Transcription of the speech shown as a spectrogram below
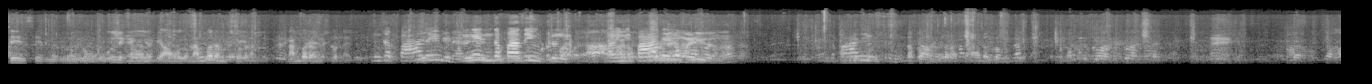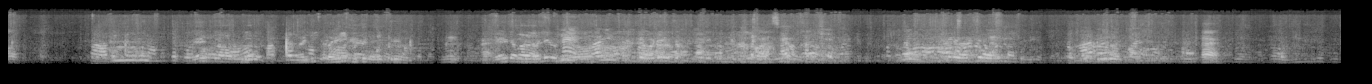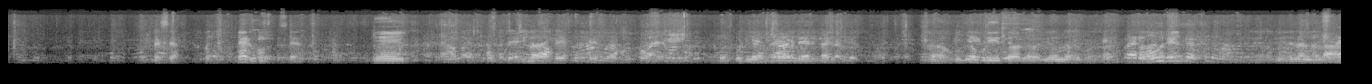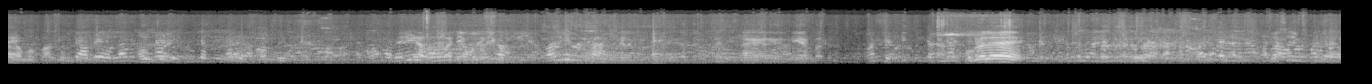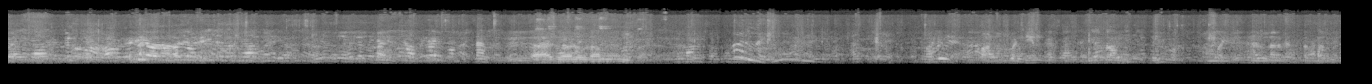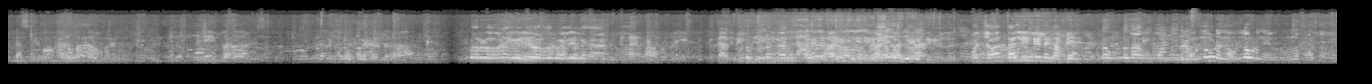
சரி சரி. அவங்களுக்கு நம்பர் அனுப்பிச்சுடுறேன் நம்பர் அனுப்பிச்சுடுறேன் இந்த பாதையை விட்டுருங்க இந்த பாதையை விட்டுருங்க. அவங்க பாதையில போகணும். இந்த பாதையை விட்டுருங்க. அவங்களுக்கும் நமக்கு அண்ணே, வழி 200원남았습 니. கொஞ்சம் தள்ளி நில்லுங்க அப்படியே. உள்ள உள்ள விடுங்க உள்ள விடுங்க இவர் உள்ள போட்டோம்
